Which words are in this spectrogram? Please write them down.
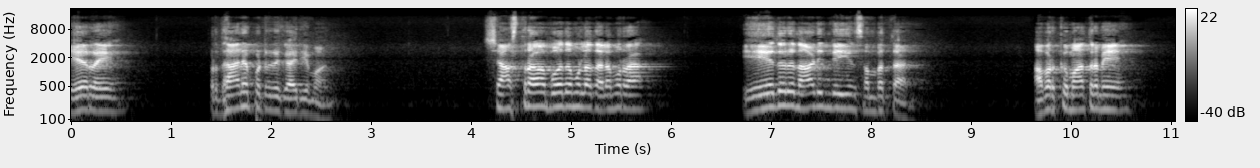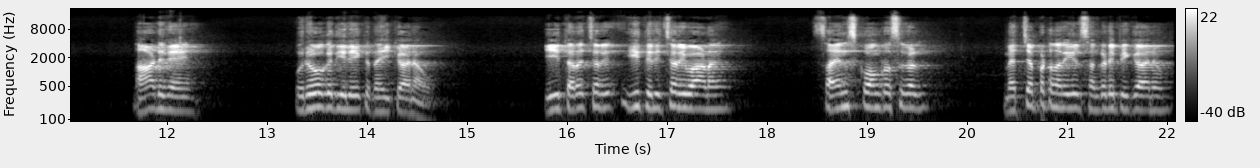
ഏറെ പ്രധാനപ്പെട്ടൊരു കാര്യമാണ്. ശാസ്ത്രാവബോധമുള്ള തലമുറ ഏതൊരു നാടിന്റെയും സമ്പത്താണ്. അവർക്ക് മാത്രമേ നാടിനെ പുരോഗതിയിലേക്ക് നയിക്കാനാവൂ. ഈ തെറിച്ചറി ഈ തിരിച്ചറിവാണ് സയൻസ് കോൺഗ്രസുകൾ മെച്ചപ്പെട്ട നിലയിൽ സംഘടിപ്പിക്കാനും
